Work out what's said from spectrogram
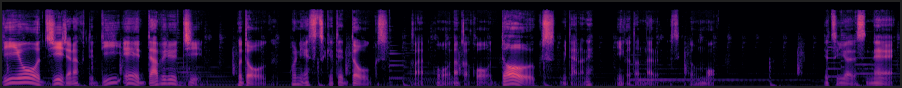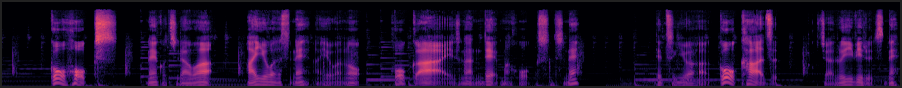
DOG じゃなくて DAWG。dog。これに S つけて dogs。こうなんかこう dogs みたいなね、言い方になるんですけども。で、次はですね、Go Hawks。ね、こちらはアイオワですね。アイオワのホークアイズなんで、まあ、ホークスですね。で、次は Go Cards。こちらルイビルですね。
